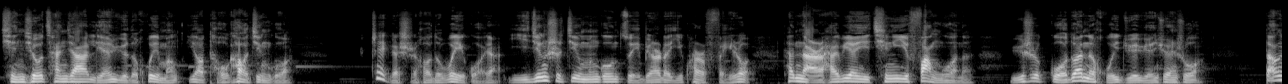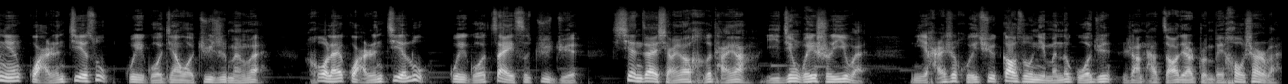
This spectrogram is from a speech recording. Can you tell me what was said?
请求参加连羽的会盟，要投靠晋国。这个时候的魏国呀，已经是晋文公嘴边的一块肥肉，他哪儿还愿意轻易放过呢？于是果断的回绝袁轩说：“当年寡人借宿，贵国将我拒之门外；后来寡人借路，贵国再次拒绝。现在想要和谈呀，已经为时已晚。你还是回去告诉你们的国君，让他早点准备后事吧。”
